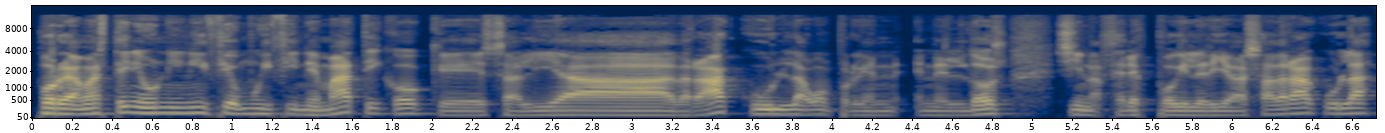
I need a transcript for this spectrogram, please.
porque además tenía un inicio muy cinemático que salía Drácula, porque en, el 2, sin hacer spoiler, llevas a Drácula,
